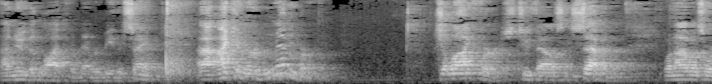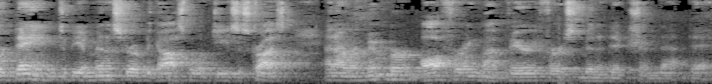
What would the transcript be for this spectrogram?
I knew that life would never be the same. Uh, I can remember July 1st, 2007, when I was ordained to be a minister of the gospel of Jesus Christ. And I remember offering my very first benediction that day.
